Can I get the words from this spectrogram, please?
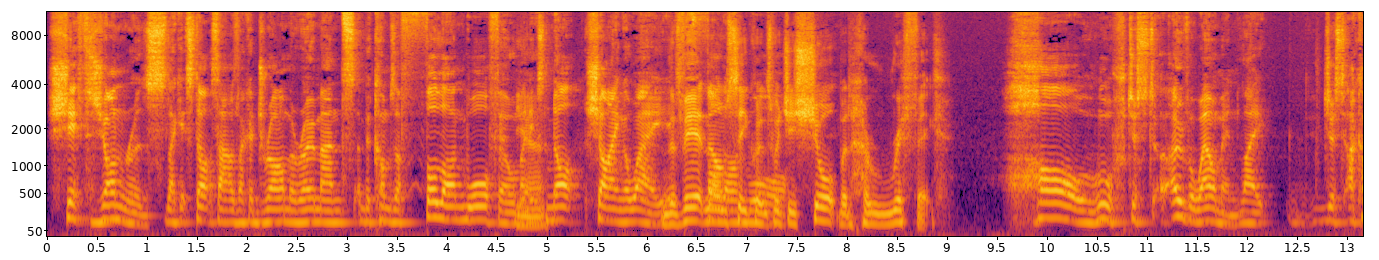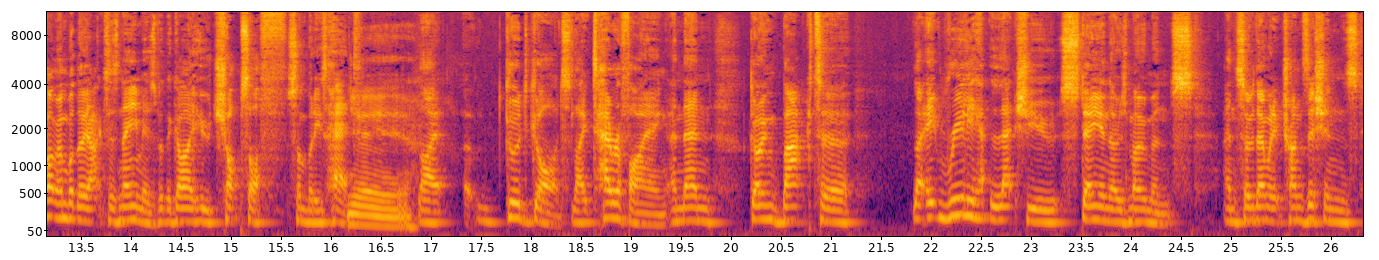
shifts genres. Like it starts out as like a drama romance and becomes a full on war film, and it's not shying away. The It's Vietnam sequence, war. which is short but horrific. oh, oof, just overwhelming. Like, just I can't remember what the actor's name is, but the guy who chops off somebody's head. Yeah, yeah, yeah. Like, good God, like terrifying. And then going back to, like, it really lets you stay in those moments. And so then when it transitions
